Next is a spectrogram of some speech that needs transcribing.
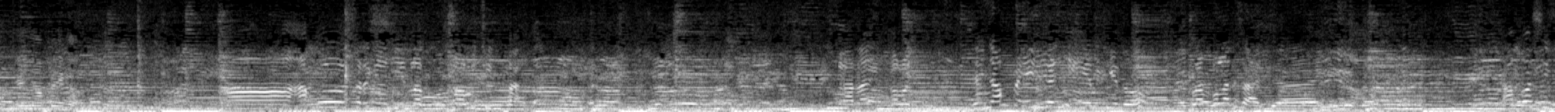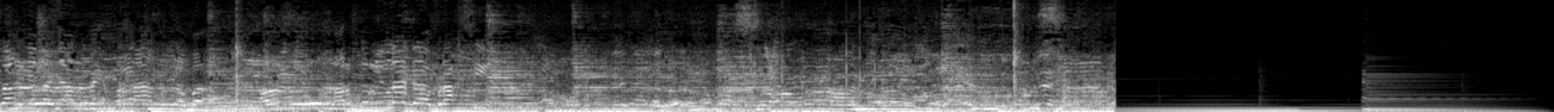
karaoke nyampe nggak Eh, aku sering nyanyiin lagu selalu cinta. Karena kalau yang nyampe nyanyiin gitu, pelan-pelan saja gitu. Apa sih bang nggak nyampe pernah aku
